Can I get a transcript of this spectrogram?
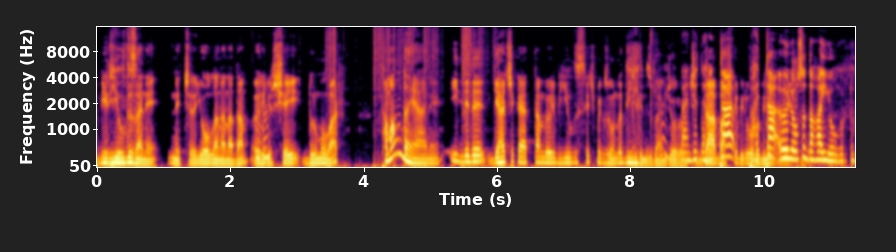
bir yıldız hani neticede yollanan adam. Öyle Hı hı. bir şey durumu var. Tamam da yani ille de gerçek hayattan böyle bir yıldız seçmek zorunda değildiniz bence orada. bence için. de. Daha hatta, başka biri olabilir. hatta öyle olsa daha iyi olurdu.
